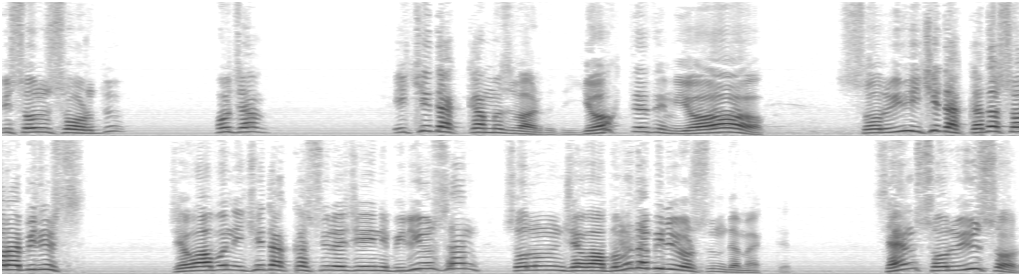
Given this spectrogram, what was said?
Bir soru sordu. Hocam iki dakikamız var dedi. Yok dedim yok. Soruyu iki dakikada sorabilirsin. Cevabın iki dakika süreceğini biliyorsan sorunun cevabını da biliyorsun demektir. Sen soruyu sor.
